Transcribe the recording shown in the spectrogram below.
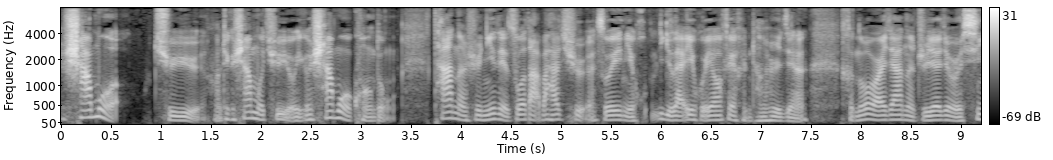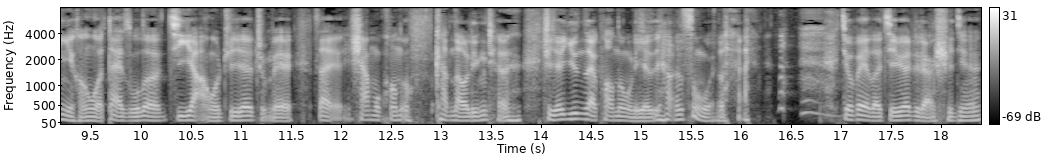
沙漠区域啊，这个沙漠区域有一个沙漠矿洞，它呢是你得坐大巴去，所以你一来一回要费很长时间。很多玩家呢直接就是心一横，我带足了给养，我直接准备在沙漠矿洞干到凌晨，直接晕在矿洞里，让人送回来。就为了节约这点时间，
